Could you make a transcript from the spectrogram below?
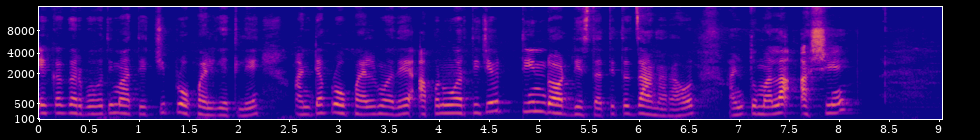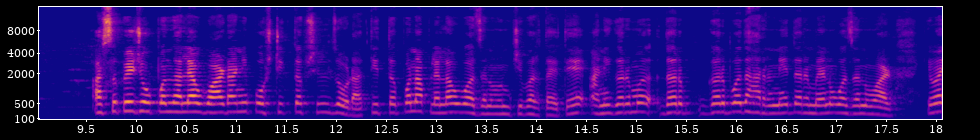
एका गर्भवती मातेची प्रोफाईल घेतली आणि त्या प्रोफाईलमध्ये आपण वरतीचे तीन डॉट दिसतात तिथं जाणार आहोत. आणि तुम्हाला असे असं पेज ओपन झाल्या वाढ आणि पौष्टिक तपशील जोडा. तिथं पण आपल्याला वजन उंची भरता येते आणि गर्भ दर गर्भधारणे दरम्यान वजन वाढ किंवा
